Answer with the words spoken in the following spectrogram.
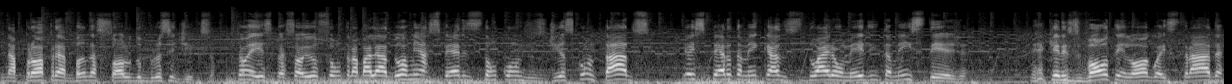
e na própria banda solo do Bruce Dixon. Então é isso, pessoal. Eu sou um trabalhador, minhas férias estão com os dias contados. Eu espero também que as do Iron Maiden também esteja. É que eles voltem logo à estrada,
